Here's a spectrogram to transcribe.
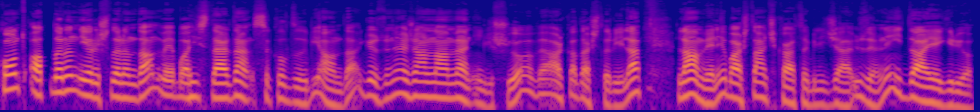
Kont atların yarışlarından ve bahislerden sıkıldığı bir anda gözüne Jean Lanven ilişiyor ve arkadaşlarıyla Lanven'i baştan çıkartabileceği üzerine iddiaya giriyor.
